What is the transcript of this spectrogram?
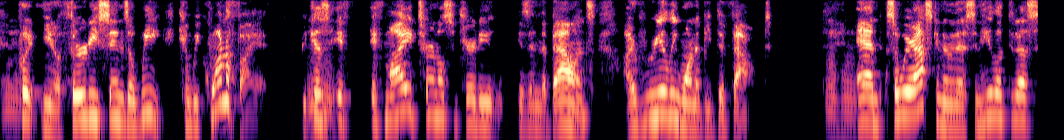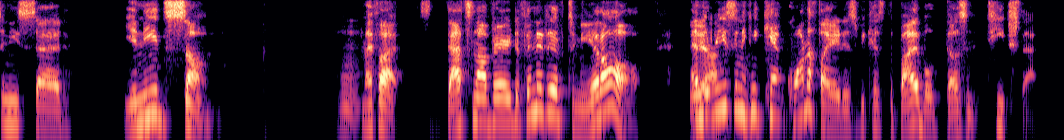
mm. put, you know, thirty sins a week? Can we quantify it? Because mm. if if my eternal security is in the balance, I really want to be devout. Mm-hmm. And so we were asking him this, and he looked at us and he said, "You need some." Hmm. And I thought, that's not very definitive to me at all. And yeah. the reason he can't quantify it is because the Bible doesn't teach that.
